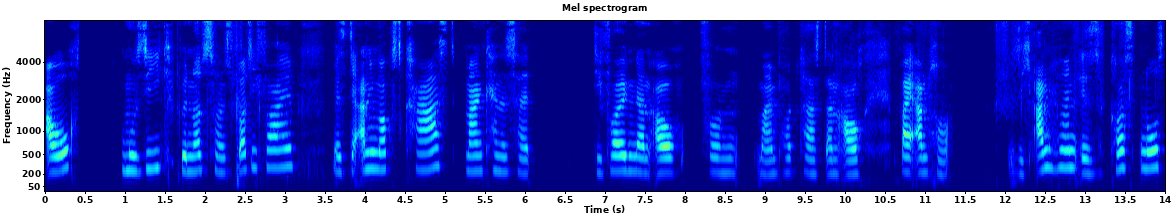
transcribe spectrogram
auch Musik benutzt von Spotify. Das ist der Animox Cast. Man kann es halt die Folgen dann auch von meinem Podcast dann auch bei Anchor sich anhören. Ist kostenlos.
